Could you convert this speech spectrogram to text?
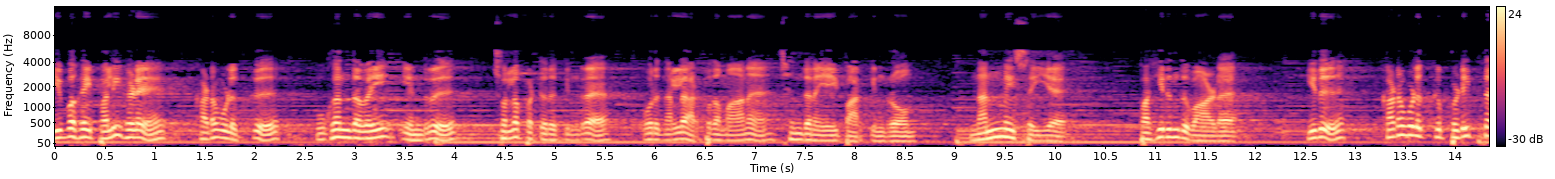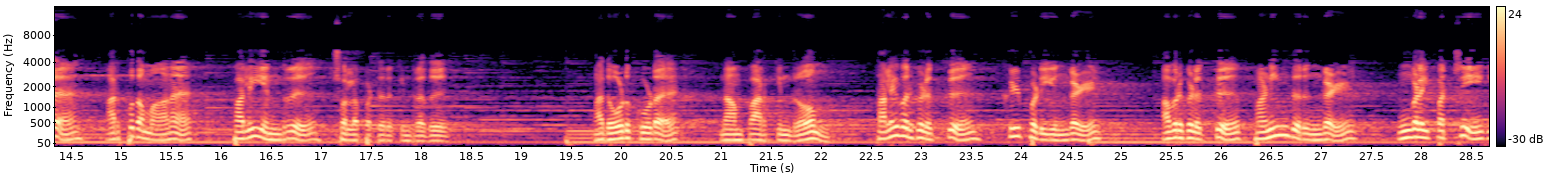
இவ்வகை பலிகளே கடவுளுக்கு உகந்தவை என்று சொல்லப்பட்டிருக்கின்ற ஒரு நல்ல அற்புதமான சிந்தனையை பார்க்கின்றோம். நன்மை செய்ய பகிர்ந்து வாழ. இது கடவுளுக்கு பிடித்த அற்புதமான பலி என்று சொல்லப்பட்டிருக்கின்றது. அதோடு கூட நாம் பார்க்கின்றோம் தலைவர்களுக்கு கீழ்ப்படியுங்கள். அவர்களுக்கு பணிந்திருங்கள். உங்களை பற்றி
